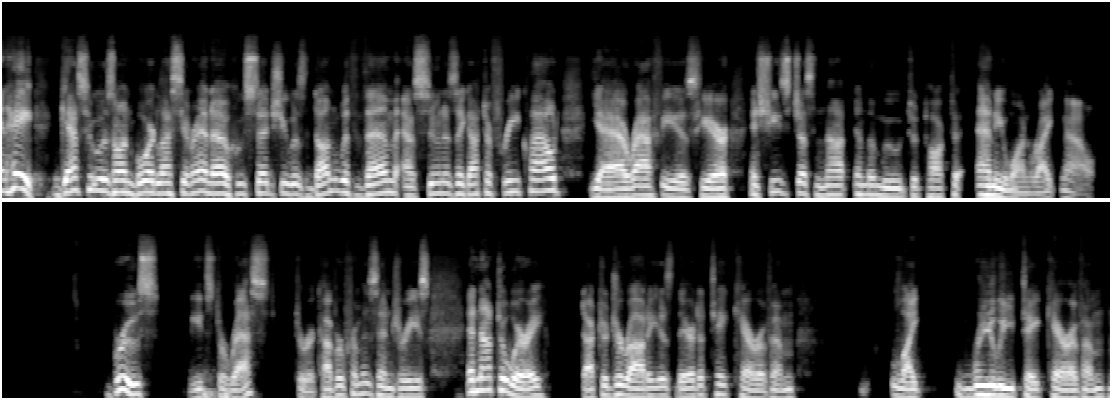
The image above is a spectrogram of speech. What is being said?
and hey, guess who was on board La Sirena who said she was done with them as soon as they got to Free Cloud? Yeah, Rafi is here, and she's just not in the mood to talk to anyone right now. Bruce needs to rest, to recover from his injuries, and not to worry. Dr. Jurati is there to take care of him, like really take care of him.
